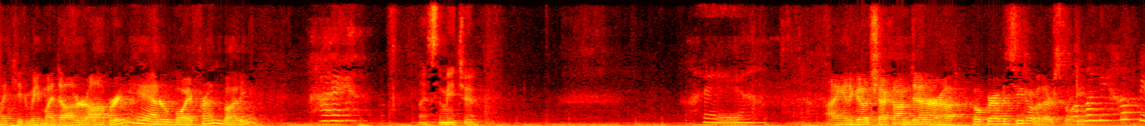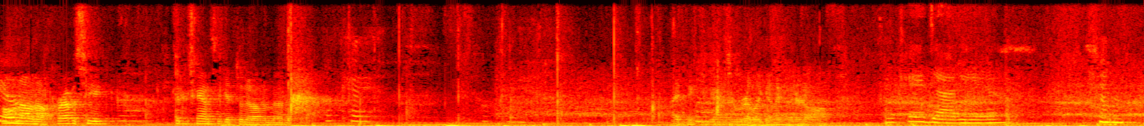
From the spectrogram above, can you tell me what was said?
I'd like you to meet my daughter Aubrey and her boyfriend Buddy. Hi. Nice to meet you. Hey. I'm gonna go check on dinner. Uh, go grab a seat over there, sweetie. Well, let me help you. Oh no, no, grab a seat. Get a chance to get to know them better. Okay. okay. I think you guys are really gonna hit it off. Okay, Daddy.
